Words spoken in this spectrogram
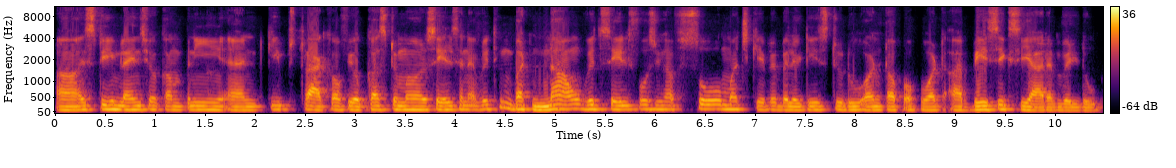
uh, streamlines your company and keeps track of your customer sales and everything. But now with Salesforce, you have so much capabilities to do on top of what a basic CRM will do.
